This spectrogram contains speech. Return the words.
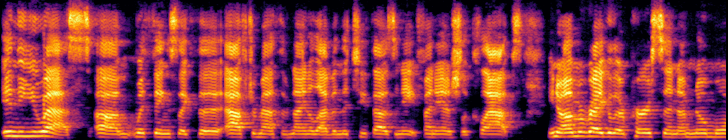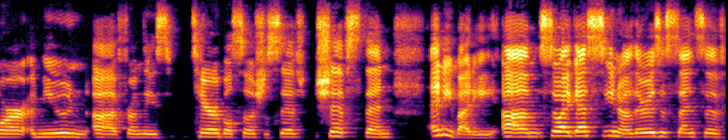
in the US um, with things like the aftermath of 9 11, the 2008 financial collapse. You know, I'm a regular person, I'm no more immune uh, from these terrible social shifts than anybody. Um, so I guess, you know, there is a sense of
